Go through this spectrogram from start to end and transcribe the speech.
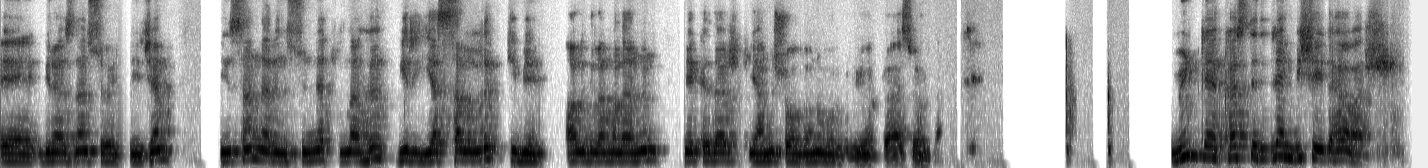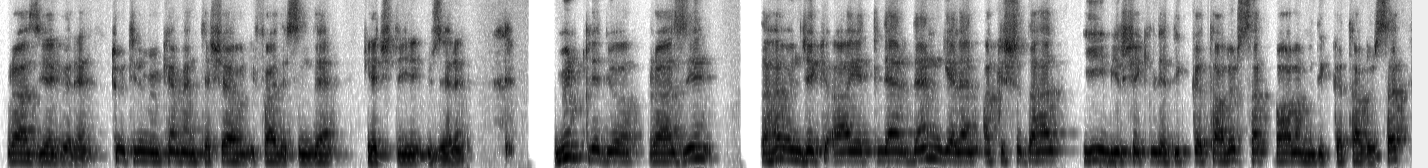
E, birazdan söyleyeceğim. İnsanların sünnetullahı bir yasalılık gibi algılamalarının ne kadar yanlış olduğunu vurguluyor Razi orada. Mülkle kastedilen bir şey daha var Razi'ye göre. Tütil mülke men teşavül ifadesinde geçtiği üzere. Mülkle diyor Razi, daha önceki ayetlerden gelen akışı daha iyi bir şekilde dikkat alırsak, bağlamı dikkat alırsak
